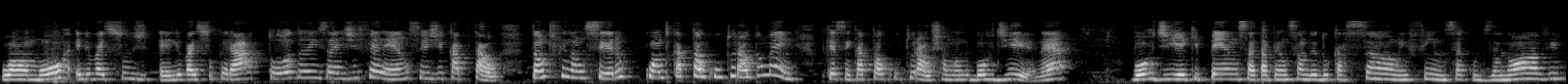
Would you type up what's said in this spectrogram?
O amor ele vai, ele vai superar todas as diferenças de capital, tanto financeiro quanto capital cultural também. Porque assim, capital cultural, chamando Bourdieu, né? Bourdieu que pensa, está pensando educação, enfim, no século XIX,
